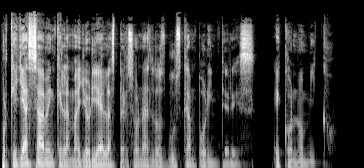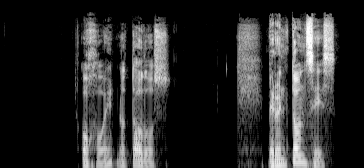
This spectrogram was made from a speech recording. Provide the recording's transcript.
porque ya saben que la mayoría de las personas los buscan por interés económico. Ojo, ¿eh? no todos. Pero entonces,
